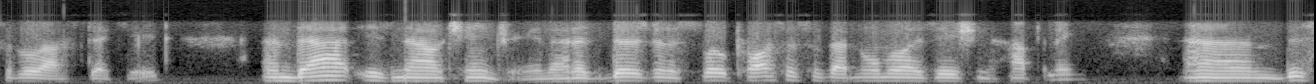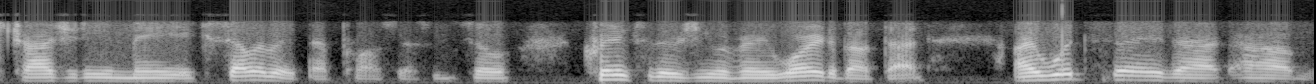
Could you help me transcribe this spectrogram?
for the last decade, and that is now changing. And that has, there's been a slow process of that normalization happening, and this tragedy may accelerate that process. And so, critics of the regime are very worried about that. I would say that um,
